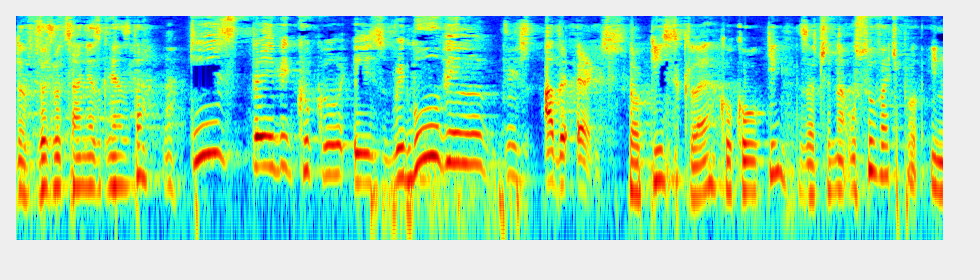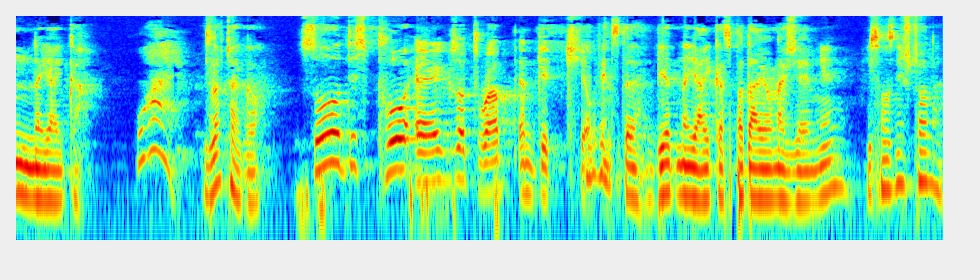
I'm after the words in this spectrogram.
Do wyrzucania z gniazda? This baby cuckoo is removing these other eggs. To piskle kukułki zaczyna usuwać po inne jajka. Why? Dlaczego? So these poor eggs are dropped and get No killed. więc te biedne jajka spadają na ziemię i są zniszczone.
